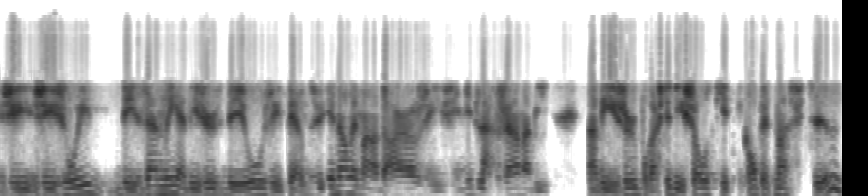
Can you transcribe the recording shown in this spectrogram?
j'ai joué des années à des jeux vidéo, j'ai perdu énormément d'heures, j'ai mis de l'argent dans des dans des jeux pour acheter des choses qui étaient complètement futiles.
